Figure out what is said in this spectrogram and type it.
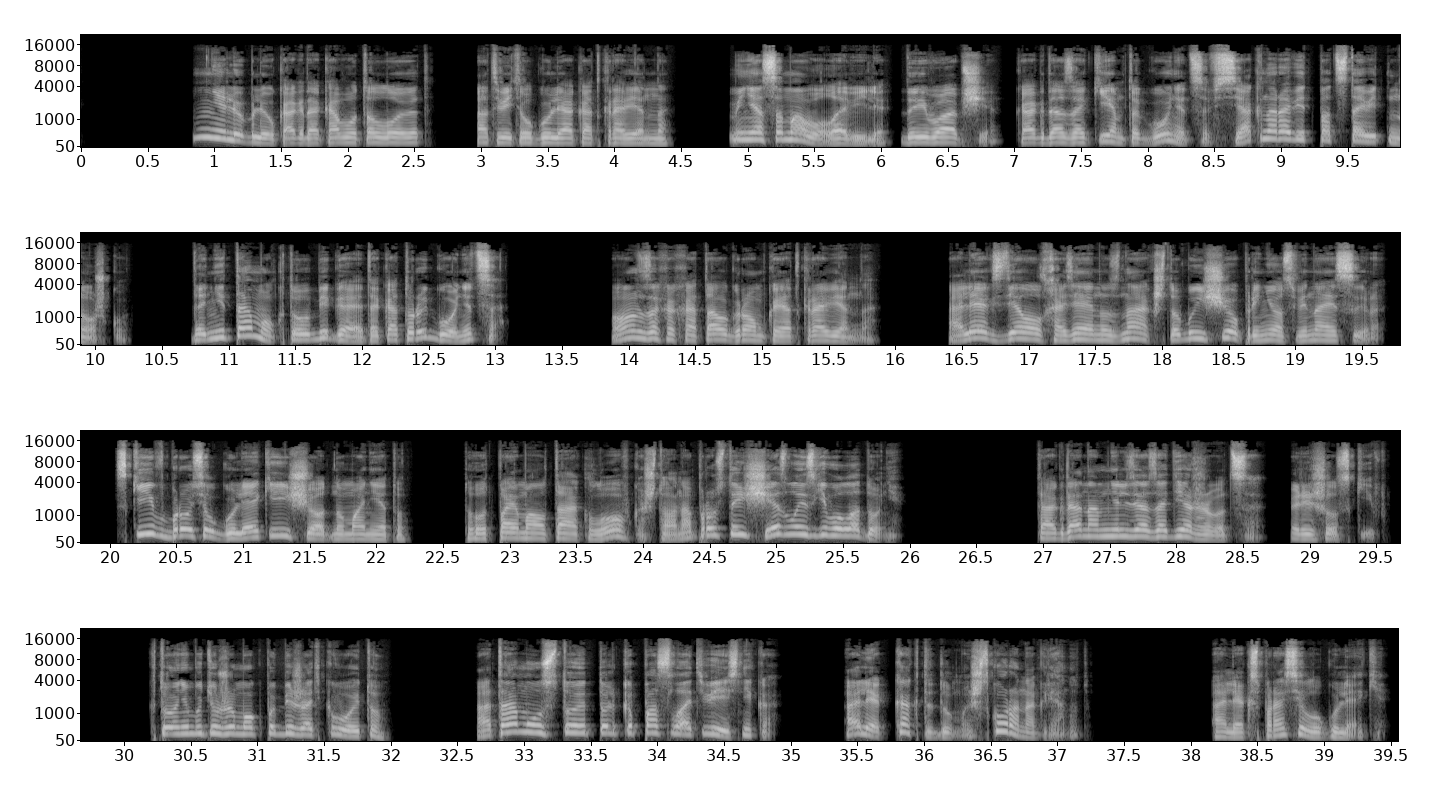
«Не люблю, когда кого-то ловят», — ответил Гуляка откровенно. «Меня самого ловили, да и вообще, когда за кем-то гонится, всяк норовит подставить ножку. Да не тому, кто убегает, а который гонится». Он захохотал громко и откровенно. Олег сделал хозяину знак, чтобы еще принес вина и сыра. Скиф бросил гуляке еще одну монету. Тот поймал так ловко, что она просто исчезла из его ладони. «Тогда нам нельзя задерживаться», — решил Скиф. «Кто-нибудь уже мог побежать к Войту. А тому стоит только послать вестника. Олег, как ты думаешь, скоро нагрянут?» Олег спросил у гуляки.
